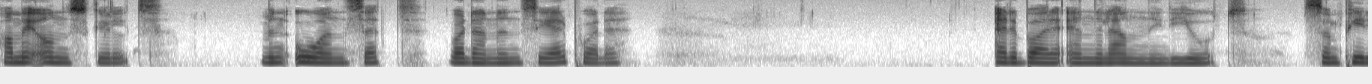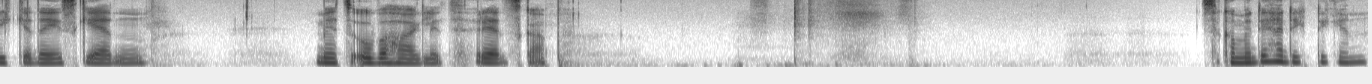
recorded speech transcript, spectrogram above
Ha meg åndskult, men uansett hvordan en ser på det, er det bare en eller annen idiot som pirker deg i skeden med ett obehagligt redskap. Så kommer det här diktningen.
